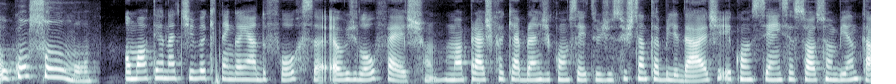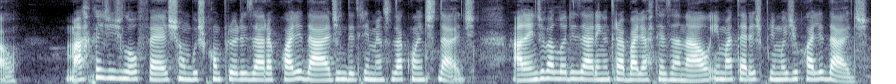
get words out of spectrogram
o consumo. Uma alternativa que tem ganhado força é o slow fashion, uma prática que abrange conceitos de sustentabilidade e consciência socioambiental. Marcas de slow fashion buscam priorizar a qualidade em detrimento da quantidade, além de valorizarem o trabalho artesanal e matérias-primas de qualidade.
